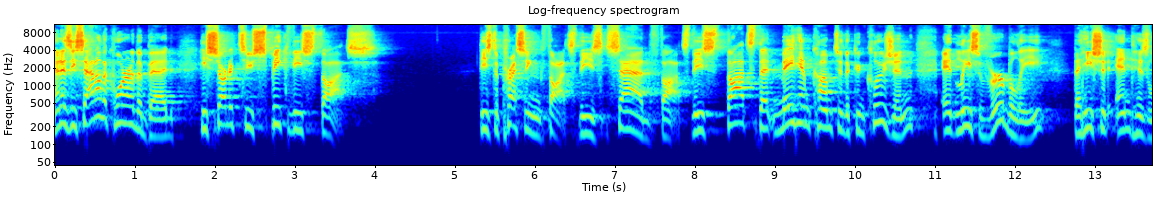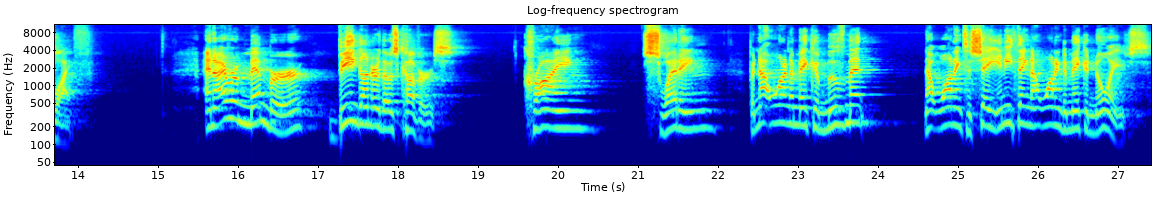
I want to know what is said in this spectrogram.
And as he sat on the corner of the bed, he started to speak these thoughts, these depressing thoughts, these sad thoughts, these thoughts that made him come to the conclusion, at least verbally, that he should end his life. And I remember being under those covers, crying, sweating, but not wanting to make a movement, not wanting to say anything, not wanting to make a noise.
